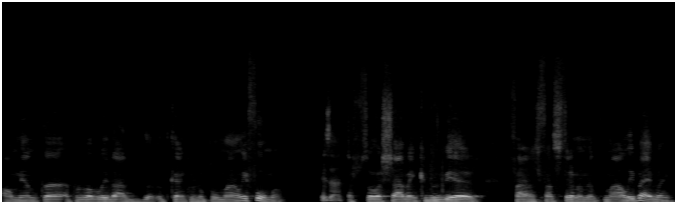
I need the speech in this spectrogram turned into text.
aumenta a probabilidade de, de cancro no pulmão e fumam. Exato. As pessoas sabem que beber faz, faz extremamente mal e bebem.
